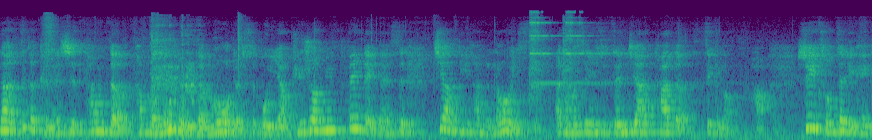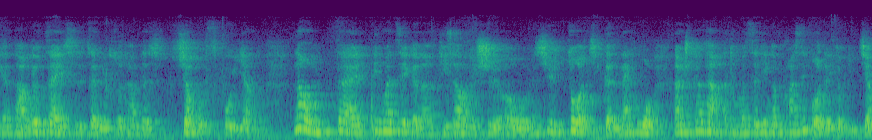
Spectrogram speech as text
那这个可能是他们的 complementary 的 mode 是不一样。比如说 m e f a d e 可能是降低它的 noise，而 atomoxetine 是增加它的 signal。好，所以从这里可以看到，又再一次证明说他们的效果是不一样的。那我们在另外这个呢提到的是，呃，我们去做几个 network，然后去看看 atomoxetine 跟 possible 的一个比较。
